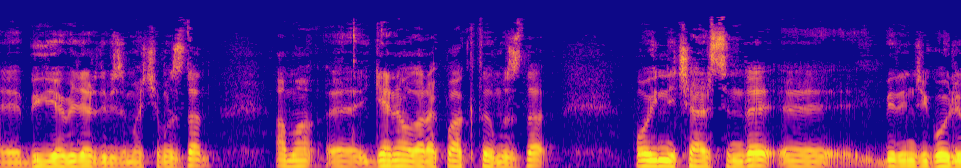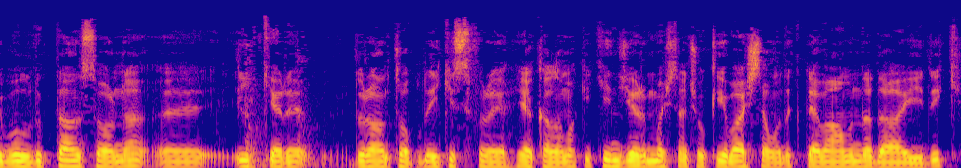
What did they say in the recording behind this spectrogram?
e, büyüyebilirdi bizim açımızdan. Ama e, genel olarak baktığımızda oyun içerisinde birinci golü bulduktan sonra ilk yarı duran topla 2-0'ı yakalamak. İkinci yarı maçtan çok iyi başlamadık. Devamında daha iyiydik.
